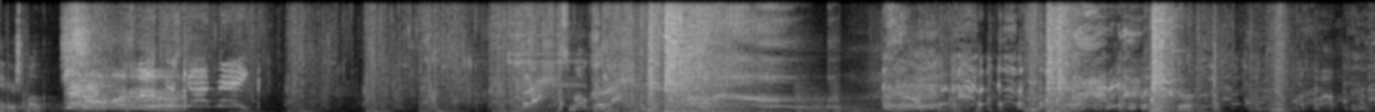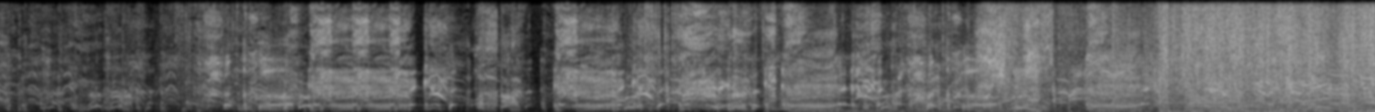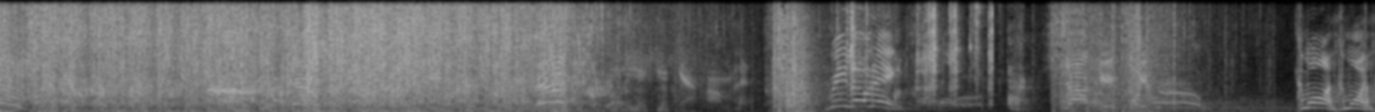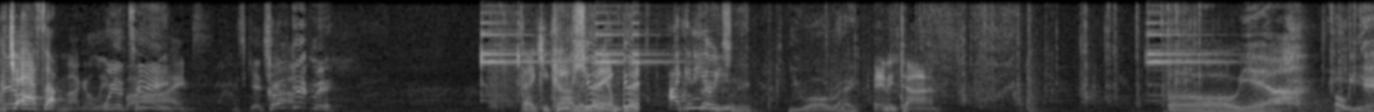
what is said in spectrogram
hear smoke. Smoker's got me! Smoker! Reloading! Jockey! Come on, come on, put your ass up. I'm not gonna leave We're you a team. Let's get Come out. get me. Thank you Keep kindly, shooting. ma'am. I can heal Thanks, you. Nick. You all right? Anytime. Oh, yeah. Oh yeah.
